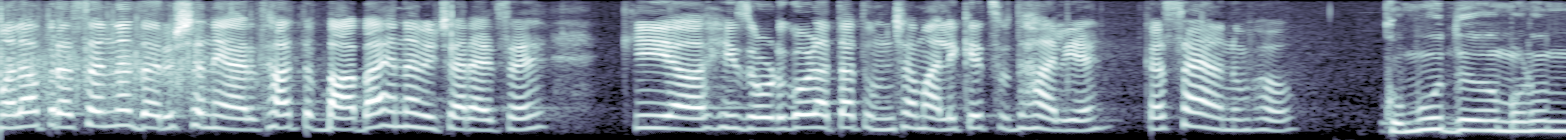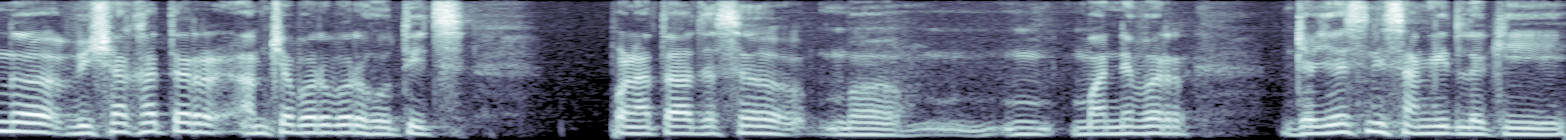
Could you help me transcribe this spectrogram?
मला प्रसन्न दर्शने अर्थात बाबा यांना विचारायचं आहे की ही जोडगोळ आता तुमच्या मालिकेत सुद्धा आली आहे कसा आहे अनुभव? कुमुद म्हणून विशाखा तर आमच्याबरोबर होतीच. पण आता जसं म- मान्यवर जजेसनी सांगितलं की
